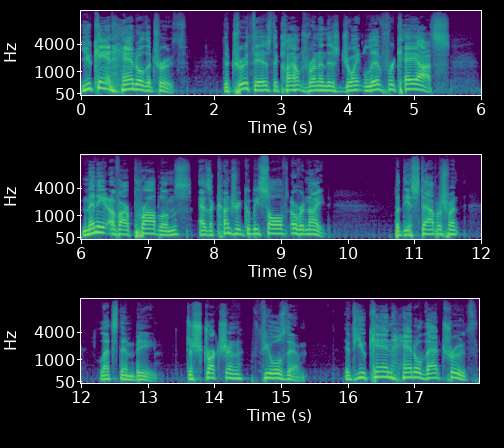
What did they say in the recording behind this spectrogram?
You can't handle the truth. The truth is, the clowns running this joint live for chaos. Many of our problems as a country could be solved overnight, but the establishment lets them be. Destruction fuels them. If you can handle that truth,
